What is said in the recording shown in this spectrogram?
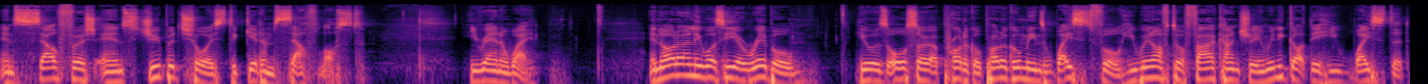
and selfish and stupid choice to get himself lost. He ran away. And not only was he a rebel, he was also a prodigal. Prodigal means wasteful. He went off to a far country, and when he got there, he wasted,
